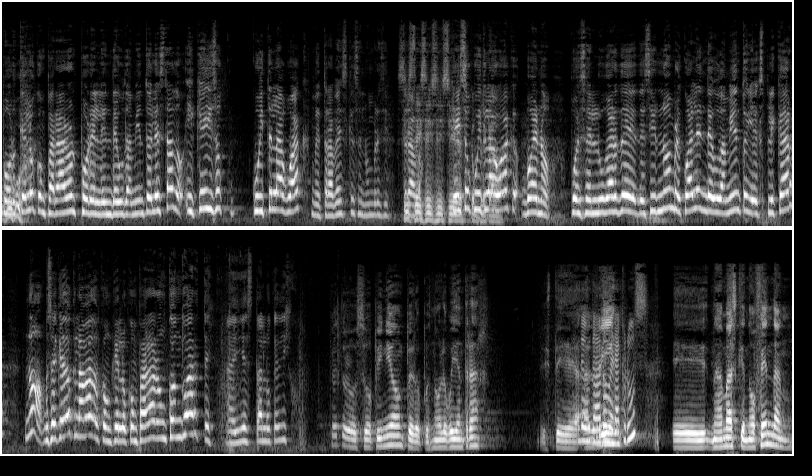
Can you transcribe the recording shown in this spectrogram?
por qué lo compararon? Por el endeudamiento del Estado. ¿Y qué hizo Cuitláhuac? Me trabé, que ese nombre sí, sí, sí, sí, sí, ¿Qué hizo Cuitláhuac? Bueno, pues en lugar de decir nombre, ¿cuál endeudamiento? Y explicar, no, se quedó clavado con que lo compararon con Duarte. Ahí está lo que dijo. Respeto su opinión, pero pues no le voy a entrar. Este, ¿Deudado Veracruz? Eh, nada más que no ofendan.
